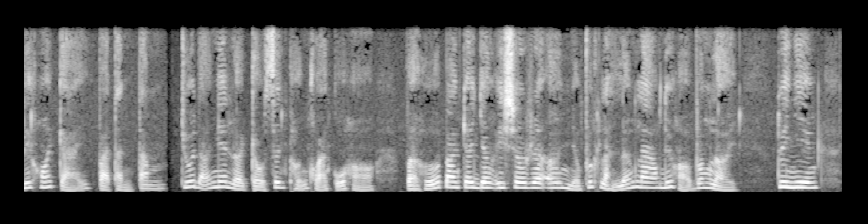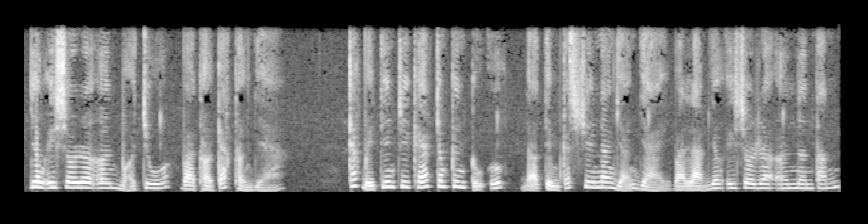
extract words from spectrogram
biết hối cải và thành tâm. Chúa đã nghe lời cầu xin khẩn khoản của họ và hứa ban cho dân Israel những phước lành lớn lao nếu họ vâng lời. Tuy nhiên, dân Israel bỏ Chúa và thờ các thần giả. Các vị tiên tri khác trong kinh cựu ước đã tìm cách siêng năng giảng dạy và làm dân Israel nên thánh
